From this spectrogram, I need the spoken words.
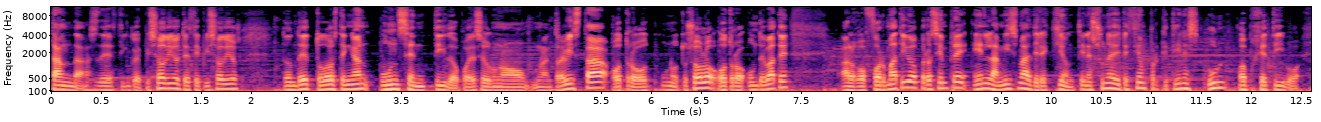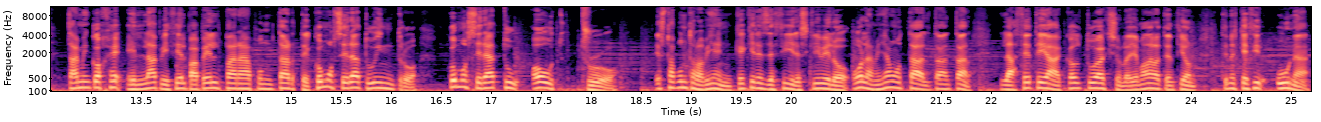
tandas de 5 episodios, 10 episodios, donde todos tengan un sentido. Puede ser uno una entrevista, otro uno tú solo, otro un debate, algo formativo, pero siempre en la misma dirección. Tienes una dirección porque tienes un objetivo. También coge el lápiz y el papel para apuntarte cómo será tu intro, cómo será tu outro esto apúntalo bien. ¿Qué quieres decir? Escríbelo. Hola, me llamo tal, tal, tal. La CTA, Call to Action, la llamada a la atención. Tienes que decir una.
